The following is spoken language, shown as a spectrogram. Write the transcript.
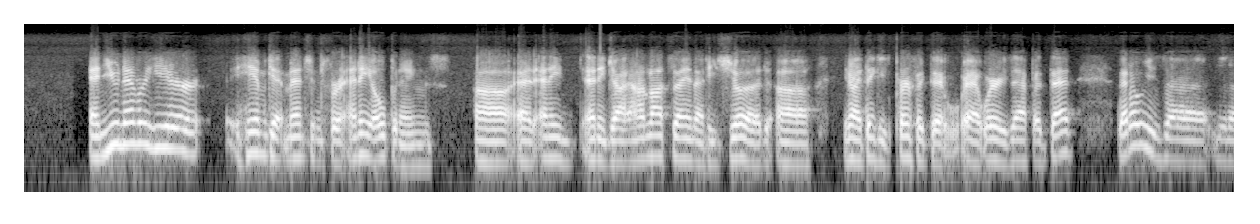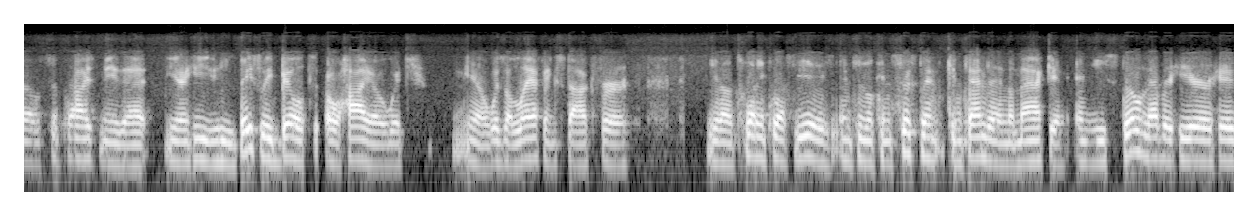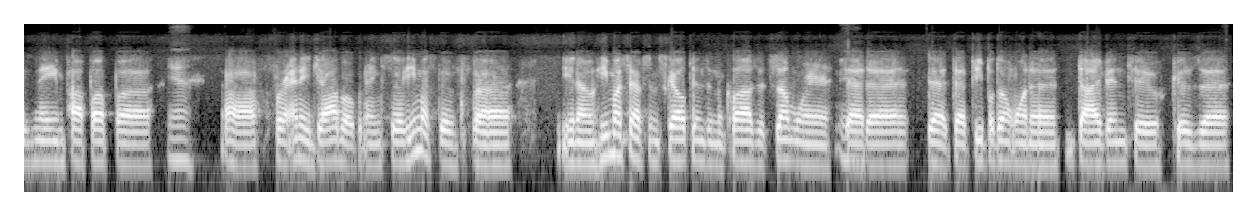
and you never hear him get mentioned for any openings uh, at any any job. And I'm not saying that he should. Uh, you know, I think he's perfect at, at where he's at. But that that always uh, you know surprised me that you know he he basically built Ohio, which you know was a laughing stock for you know 20 plus years into a consistent contender in the MAC, and, and you still never hear his name pop up. Uh, yeah. uh, for any job opening. So he must have, uh, you know, he must have some skeletons in the closet somewhere Yeah. that uh, that that people don't want to dive into. Because uh,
